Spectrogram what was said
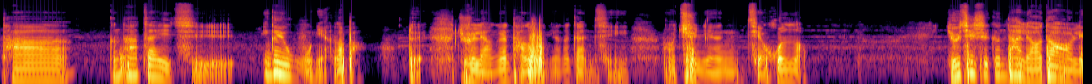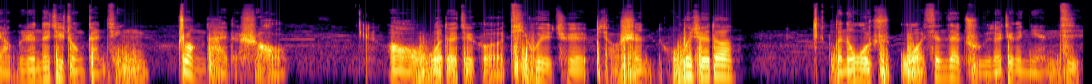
她跟他在一起应该有五年了吧？对，就是两个人谈了五年的感情，然后去年结婚了。尤其是跟他聊到两个人的这种感情状态的时候，哦，我的这个体会却比较深。我会觉得，可能我我现在处于的这个年纪，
